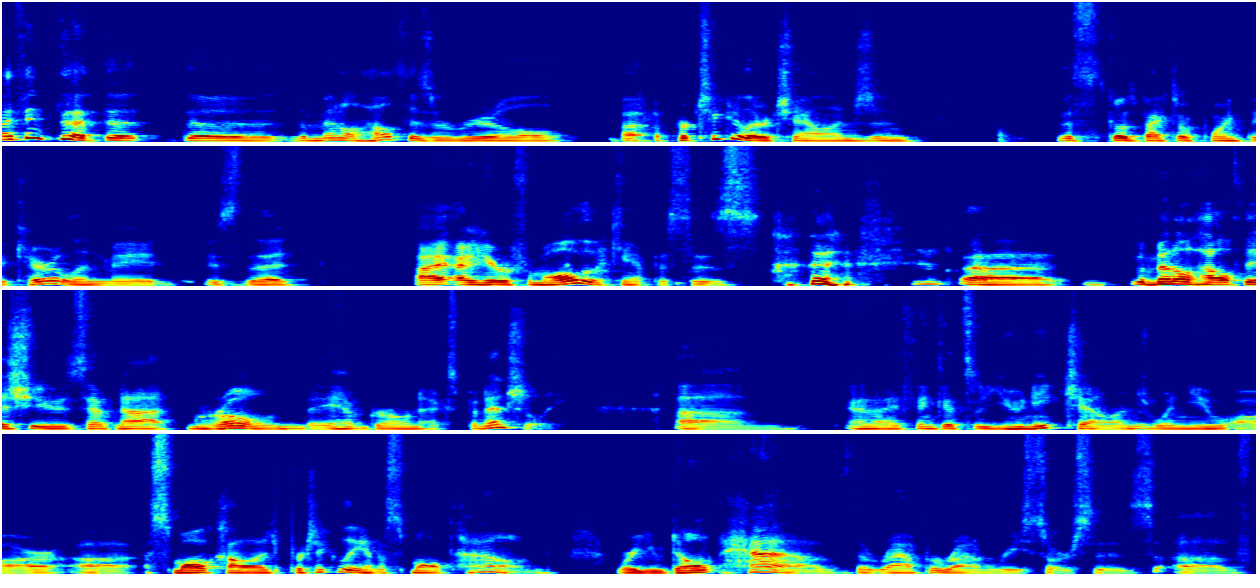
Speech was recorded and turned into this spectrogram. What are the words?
I think that the the the mental health is a real a particular challenge, and this goes back to a point that Carolyn made: is that I, I hear from all of the campuses, uh, the mental health issues have not grown; they have grown exponentially. Um, and I think it's a unique challenge when you are a, a, small college, particularly in a small town, where you don't have the wraparound resources of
